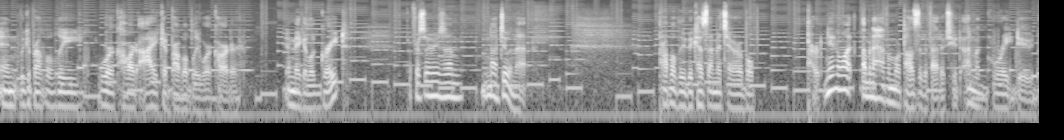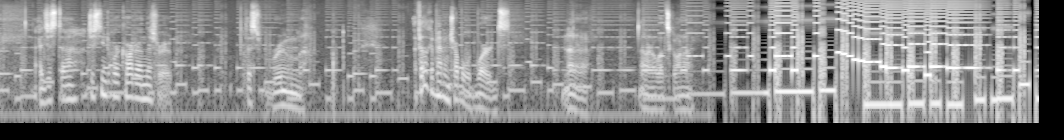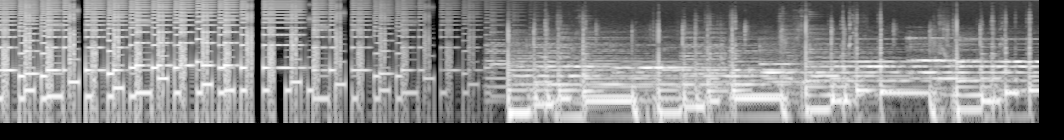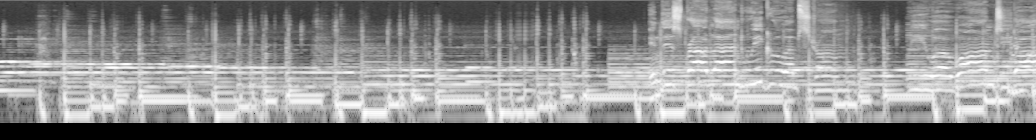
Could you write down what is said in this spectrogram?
And we could probably work hard. I could probably work harder and make it look great. But for some reason, I'm not doing that. Probably because I'm a terrible person. You know what? I'm gonna have a more positive attitude. I'm a great dude. I just uh, just need to work harder on this road. This room. I feel like I'm having trouble with words. I don't know. I don't know what's going on. Proud land we grew up strong. We were wanted all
